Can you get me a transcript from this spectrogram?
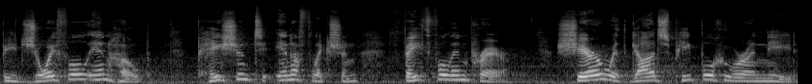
Be joyful in hope, patient in affliction, faithful in prayer. Share with God's people who are in need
